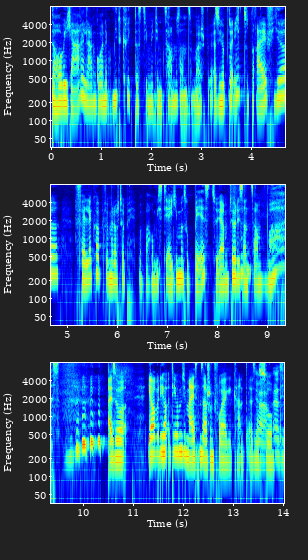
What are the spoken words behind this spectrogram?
da habe ich jahrelang gar nicht mitgekriegt, dass die mit dem zusammen sind zum Beispiel. Also ich habe da Mhm. echt so drei, vier Fälle gehabt, wo ich mir gedacht habe, warum ist die eigentlich immer so best zu ihm? Ja, die sind zusammen. Was? Also, ja, aber die, die haben sie meistens auch schon vorher gekannt. Also ja, so. also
